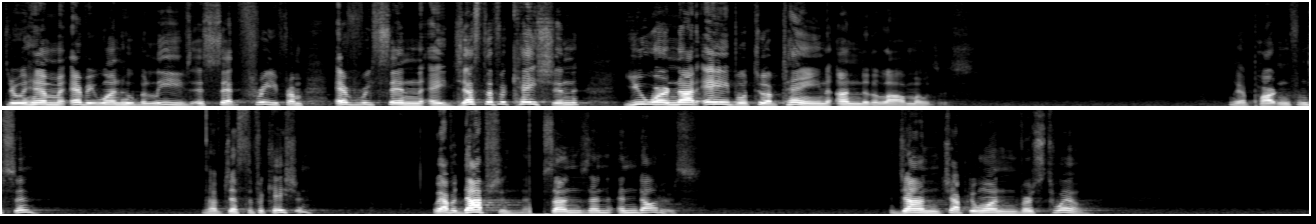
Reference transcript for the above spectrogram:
through him, everyone who believes is set free from every sin, a justification you were not able to obtain under the law of Moses. We have pardon from sin. We have justification. We have adoption, as sons and, and daughters. John chapter 1, verse 12.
